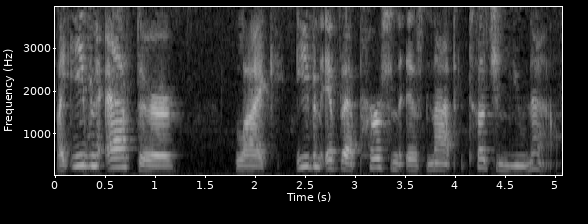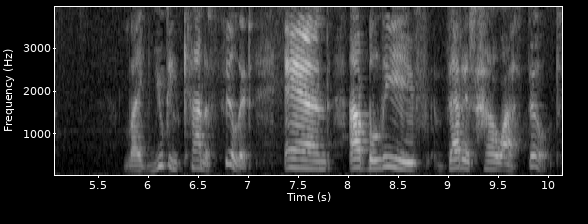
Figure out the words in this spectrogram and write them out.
Like even after, like even if that person is not touching you now, like you can kind of feel it. And I believe that is how I felt.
